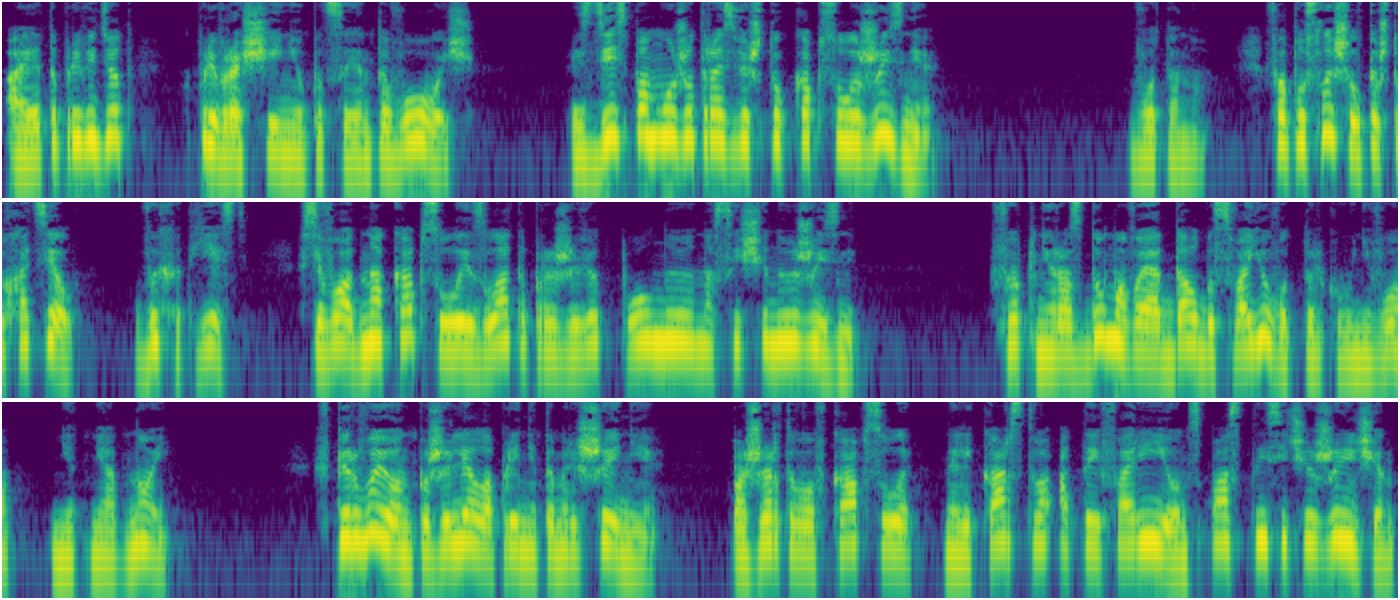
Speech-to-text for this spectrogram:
а это приведет к превращению пациента в овощ. Здесь поможет разве что капсула жизни. Вот оно. Фэб услышал то, что хотел. Выход есть. Всего одна капсула из лата проживет полную насыщенную жизнь. Фэб, не раздумывая, отдал бы свою, вот только у него нет ни одной. Впервые он пожалел о принятом решении. Пожертвовав капсулы на лекарства от эйфории, он спас тысячи женщин,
